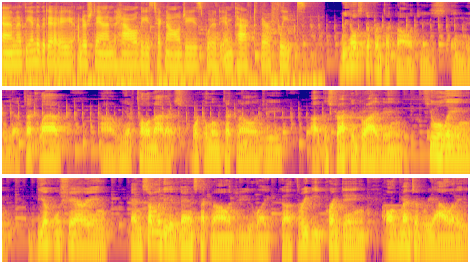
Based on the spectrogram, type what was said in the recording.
and at the end of the day, understand how these technologies would impact their fleets. We host different technologies in the uh, tech lab. Uh, we have telematics, work alone technology, uh, distracted driving, fueling, vehicle sharing, and some of the advanced technology like 3D uh, printing, augmented reality.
